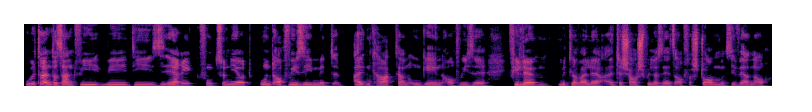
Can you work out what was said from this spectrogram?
ultra interessant, wie, wie die Serie funktioniert und auch wie sie mit alten Charakteren umgehen, auch wie sie viele mittlerweile alte Schauspieler sind jetzt auch verstorben und sie werden auch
